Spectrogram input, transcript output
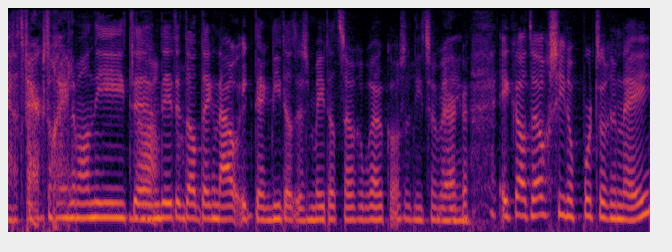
Ja, dat werkt toch helemaal niet? Ja. En dit en dat. Denk nou, ik denk niet dat Esmee dat zou gebruiken als het niet zou Nee. werken. Ik had wel gezien op Porto René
